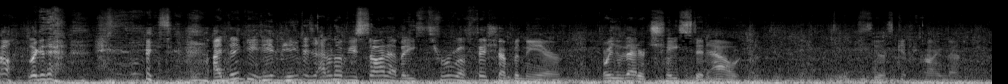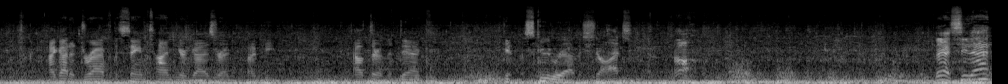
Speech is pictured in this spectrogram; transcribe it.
Oh, look at that. I think he, he, he just, I don't know if you saw that, but he threw a fish up in the air. Or either that or chased it out. Let's see, let's get behind that. I got to drive at the same time here, guys, or I'd, I'd be out there in the deck getting the scooter out of the shot. Oh. There, see that?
